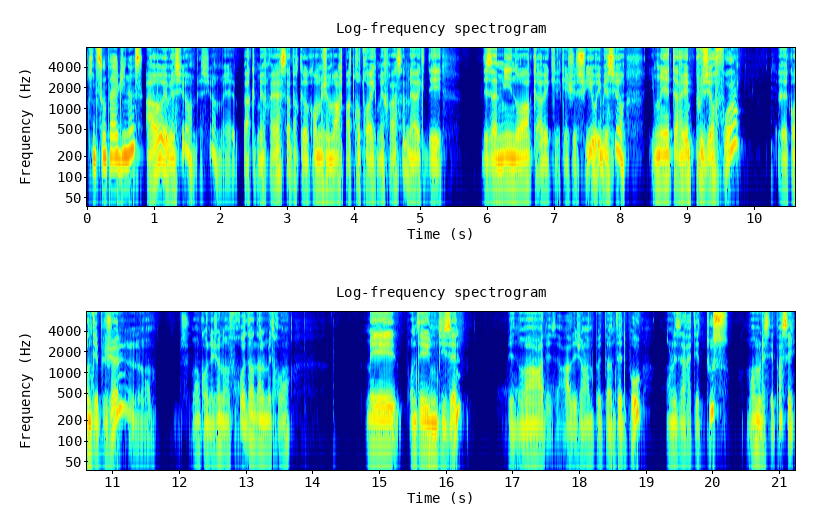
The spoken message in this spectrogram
qui ne sont pas albinos? Ah oui, bien sûr, bien sûr, mais pas que mes frères et sœurs, parce que comme je ne marche pas trop trop avec mes frères et sœurs, mais avec des, des amis noirs avec lesquels je suis, oui, bien sûr. Il m'est arrivé plusieurs fois, euh, quand on était plus jeune, on- souvent quand on est jeune, on fraude hein, dans le métro. hein. Mais on était une dizaine, des noirs, des arabes, des gens un peu teintés de peau, on les arrêtait tous, moi on me laissait passer.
